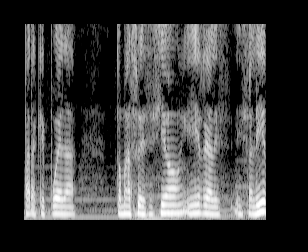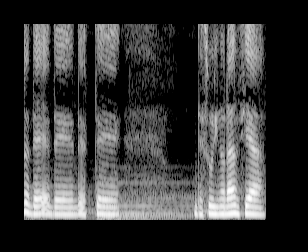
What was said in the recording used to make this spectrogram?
para que pueda tomar su decisión y, y salir de, de, este, de su ignorancia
